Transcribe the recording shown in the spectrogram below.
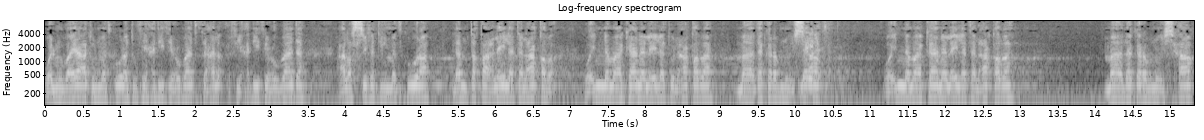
والمبايعة المذكورة في حديث عبادة على في حديث عبادة على الصفة المذكورة لم تقع ليلة العقبة وإنما كان ليلة العقبة ما ذكر ابن إسحاق وإنما كان ليلة العقبة ما ذكر ابن إسحاق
